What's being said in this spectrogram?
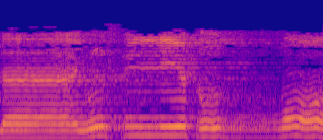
لا يفلح الظالمون.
